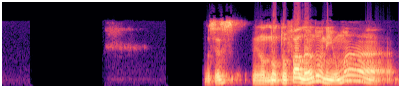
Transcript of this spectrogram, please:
Vocês, eu não estou falando nenhuma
